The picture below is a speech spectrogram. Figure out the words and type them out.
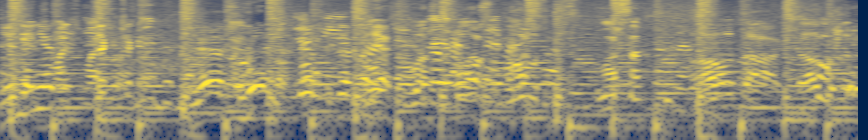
Nie, nie, nie. Czekaj, czekaj. Równo. Nie, połóż, połóż. Masz O tak, dobrze.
